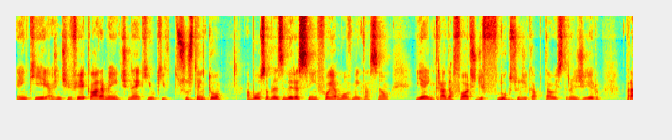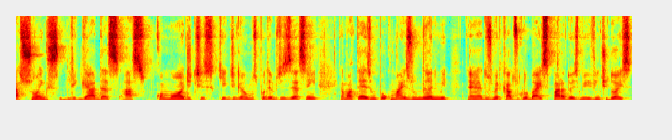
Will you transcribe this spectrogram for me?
em que a gente vê claramente, né, que o que sustentou a bolsa brasileira sim foi a movimentação e a entrada forte de fluxo de capital estrangeiro para ações ligadas às commodities, que, digamos, podemos dizer assim, é uma tese um pouco mais unânime é, dos mercados globais para 2022,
